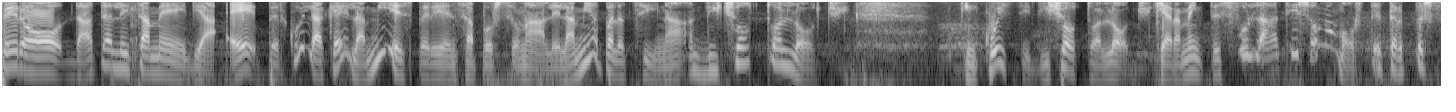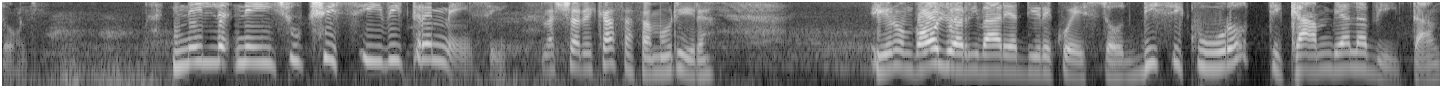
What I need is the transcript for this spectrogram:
però data l'età media e per quella che è la mia esperienza personale, la mia palazzina ha 18 alloggi. In questi 18 alloggi, chiaramente sfollati, sono morte tre persone. Nel, nei successivi tre mesi. Lasciare casa fa morire? Io non voglio arrivare a dire questo, di sicuro ti cambia la vita.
